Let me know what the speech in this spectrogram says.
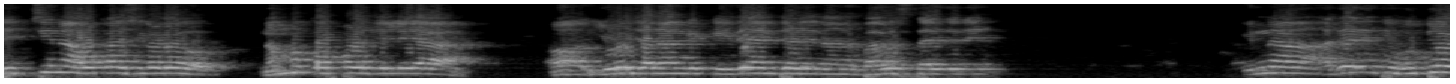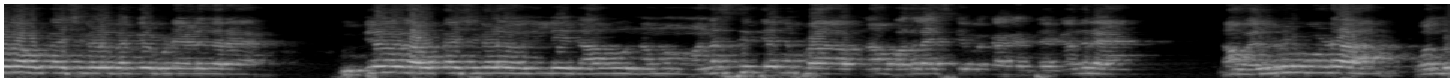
ಹೆಚ್ಚಿನ ಅವಕಾಶಗಳು ನಮ್ಮ ಕೊಪ್ಪಳ ಜಿಲ್ಲೆಯ ಯುವ ಜನಾಂಗಕ್ಕೆ ಇದೆ ಅಂತೇಳಿ ನಾನು ಭಾವಿಸ್ತಾ ಇದ್ದೀನಿ. ಇನ್ನ ಅದೇ ರೀತಿ ಉದ್ಯೋಗ ಅವಕಾಶಗಳ ಬಗ್ಗೆ ಕೂಡ ಹೇಳಿದಾರೆ. ಉದ್ಯೋಗ ಅವಕಾಶಗಳು ಇಲ್ಲಿ ನಾವು ನಮ್ಮ ಮನಸ್ಥಿತಿಯನ್ನು ನಾವು ಬದಲಾಯಿಸ್ಕೋಬೇಕಾಗತ್ತೆ. ಯಾಕಂದ್ರೆ ನಾವೆಲ್ಲರೂ ಕೂಡ ಒಂದು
